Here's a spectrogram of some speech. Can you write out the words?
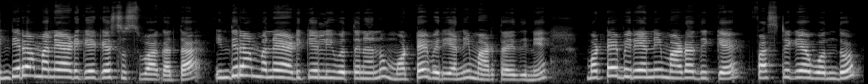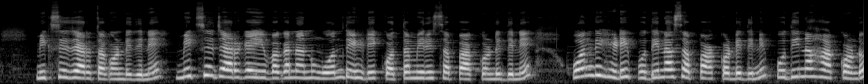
ಇಂದಿರಾ ಮನೆ ಅಡುಗೆಗೆ ಸುಸ್ವಾಗತ. ಇಂದಿರಾ ಮನೆ ಅಡುಗೆಯಲ್ಲಿ ಇವತ್ತು ನಾನು ಮೊಟ್ಟೆ ಬಿರಿಯಾನಿ ಮಾಡ್ತಾಯಿದ್ದೀನಿ ಮೊಟ್ಟೆ ಬಿರಿಯಾನಿ ಮಾಡೋದಕ್ಕೆ ಫಸ್ಟಿಗೆ ಒಂದು ಮಿಕ್ಸಿ ಜಾರ್ ತಗೊಂಡಿದ್ದೀನಿ. ಮಿಕ್ಸಿ ಜಾರ್ಗೆ ಇವಾಗ ನಾನು ಒಂದು ಹಿಡಿ ಕೊತ್ತಂಬರಿ ಸೊಪ್ಪು ಹಾಕ್ಕೊಂಡಿದ್ದೀನಿ. ಒಂದು ಹಿಡಿ ಪುದೀನ ಸೊಪ್ಪು ಹಾಕ್ಕೊಂಡಿದ್ದೀನಿ. ಪುದೀನ ಹಾಕ್ಕೊಂಡು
